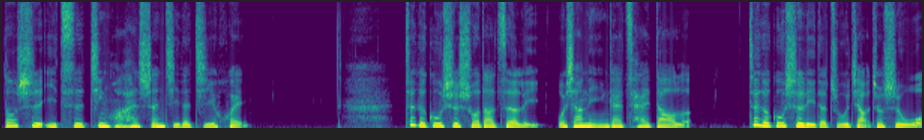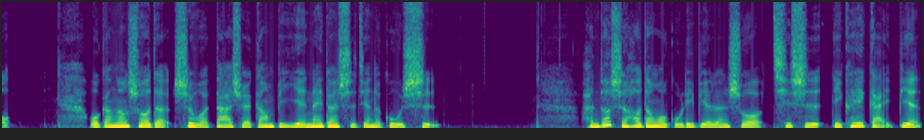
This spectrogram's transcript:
都是一次进化和升级的机会。这个故事说到这里，我想你应该猜到了，这个故事里的主角就是我。我刚刚说的是我大学刚毕业那段时间的故事。很多时候，当我鼓励别人说“其实你可以改变，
